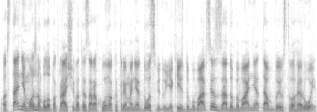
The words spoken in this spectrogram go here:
Останнє можна було покращувати за рахунок отримання досвіду, який здобувався за добивання та вбивство героїв.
